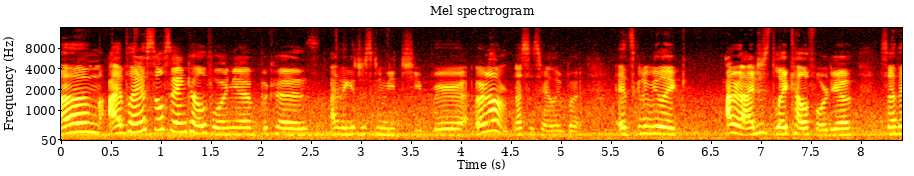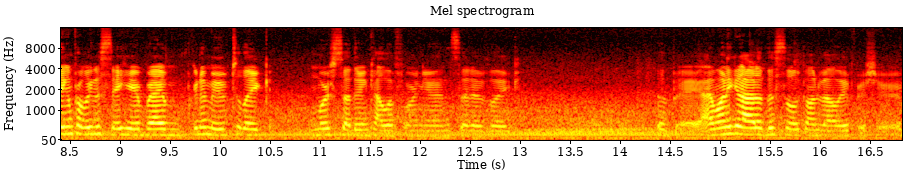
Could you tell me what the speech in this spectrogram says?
Um, I plan to still stay in California because I think it's just gonna be cheaper, or not necessarily, but it's gonna be like, I don't know, I just like California, so I think I'm probably gonna stay here, but I'm gonna move to like more Southern California instead of like the Bay. I want to get out of the Silicon Valley for sure.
